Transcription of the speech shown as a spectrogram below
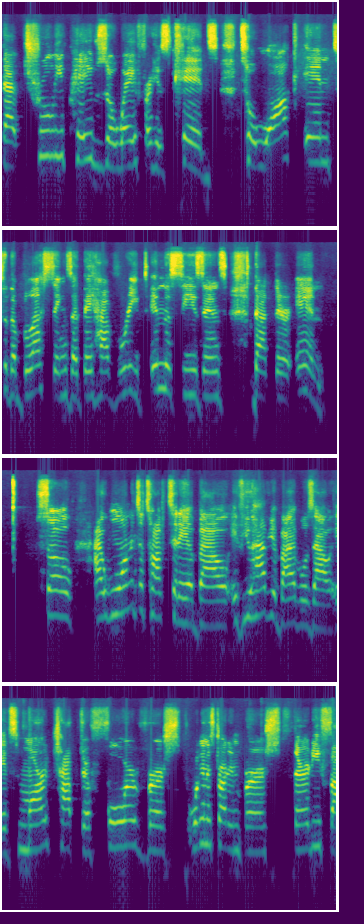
that truly paves a way for his kids to walk into the blessings that they have reaped in the seasons that they're in. So, I wanted to talk today about if you have your Bibles out, it's Mark chapter 4, verse, we're going to start in verse 35.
